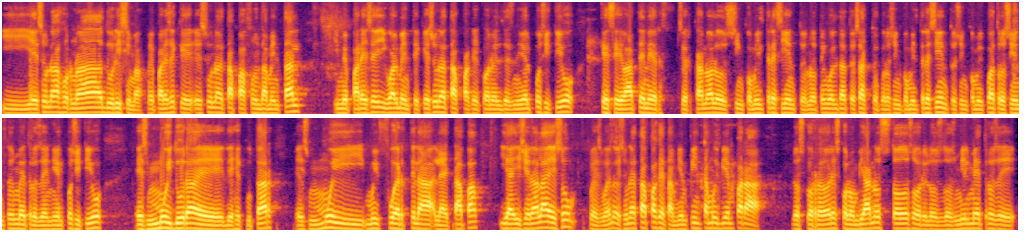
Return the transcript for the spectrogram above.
y es una jornada durísima. Me parece que es una etapa fundamental y me parece igualmente que es una etapa que con el desnivel positivo que se va a tener cercano a los 5.300, no tengo el dato exacto, pero 5.300, 5.400 metros de desnivel positivo es muy dura de, ejecutar, es muy, muy fuerte la, la etapa y adicional a eso, pues bueno, es una etapa que también pinta muy bien para los corredores colombianos, todos sobre los 2.000 metros de,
